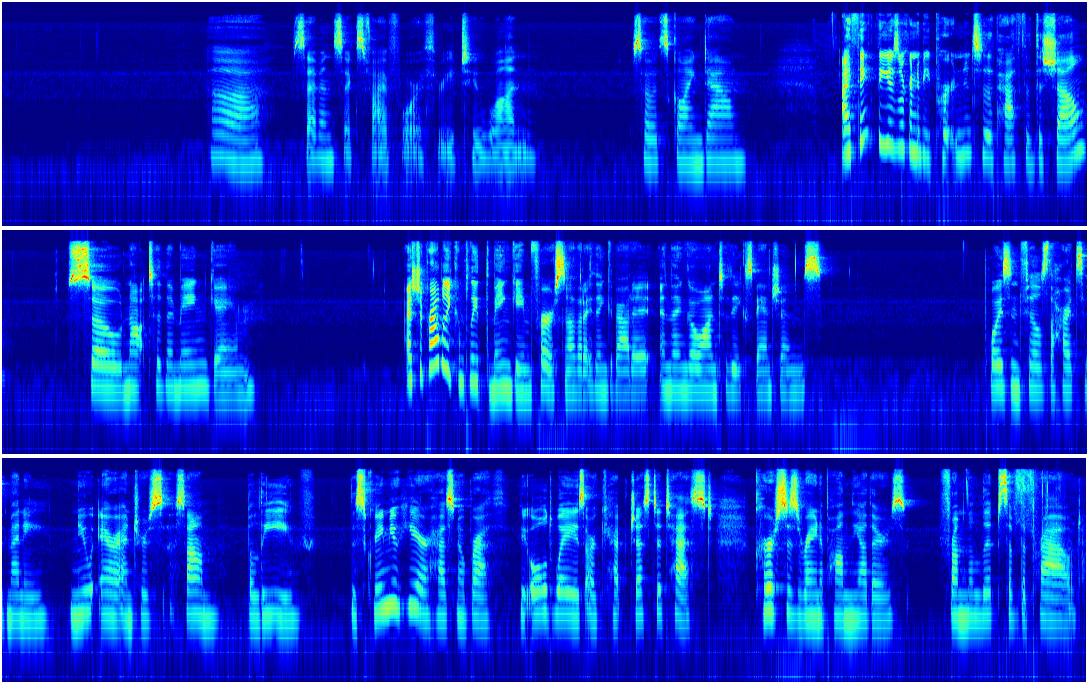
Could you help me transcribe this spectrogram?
Ah, seven, six, five, four, three, two, one. So it's going down. I think these are going to be pertinent to the path of the shell, so not to the main game. I should probably complete the main game first now that I think about it, and then go on to the expansions. Poison fills the hearts of many. New air enters some. Believe. The scream you hear has no breath. The old ways are kept just to test. Curses rain upon the others. From the lips of the proud,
